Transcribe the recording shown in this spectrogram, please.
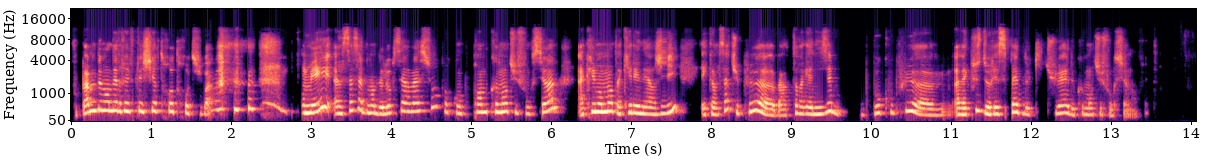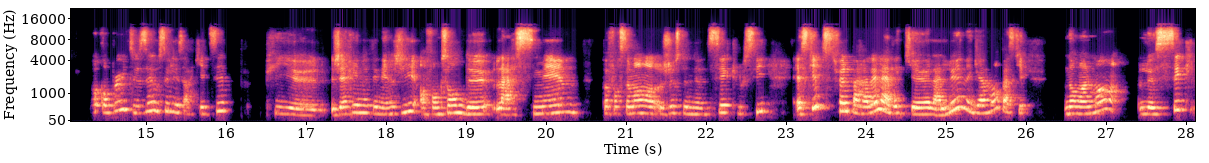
Faut pas me demander de réfléchir trop, trop, tu vois. Mais euh, ça, ça demande de l'observation pour comprendre comment tu fonctionnes, à quel moment tu as quelle énergie. Et comme ça, tu peux euh, ben, t'organiser beaucoup plus, euh, avec plus de respect de qui tu es et de comment tu fonctionnes, en fait. Donc, on peut utiliser aussi les archétypes puis gérer notre énergie en fonction de la semaine, pas forcément juste de notre cycle aussi. Est-ce que tu fais le parallèle avec la Lune également? Parce que normalement, le cycle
